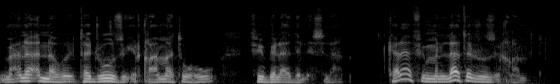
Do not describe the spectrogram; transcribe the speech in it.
معنى أنه تجوز إقامته في بلاد الإسلام. كلام في من لا تجوز إقامته.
